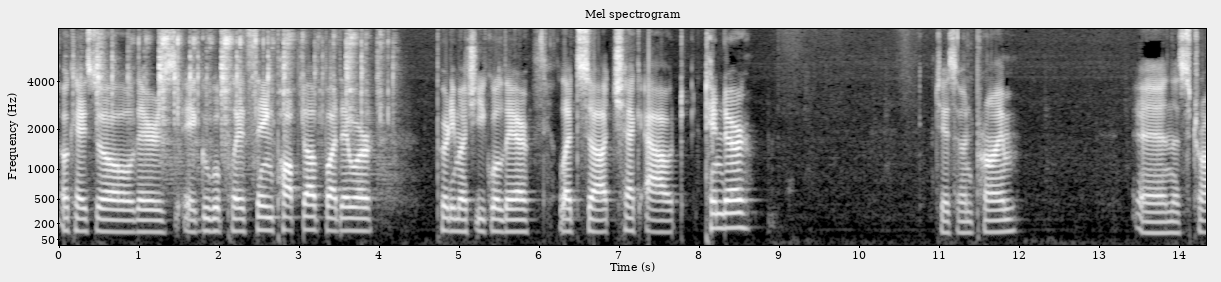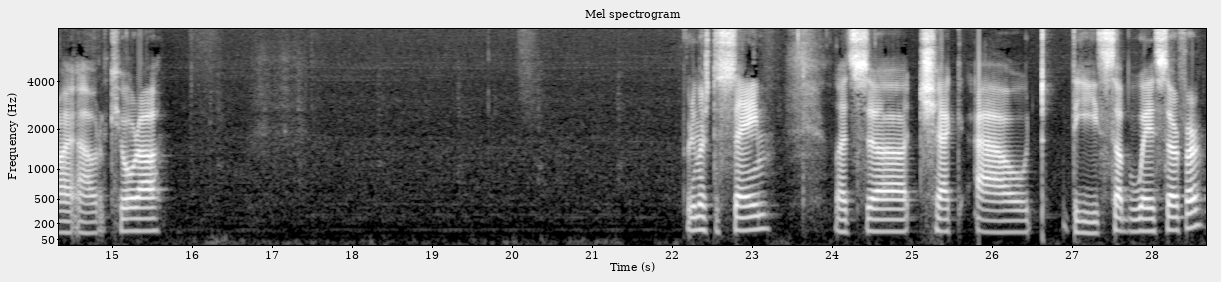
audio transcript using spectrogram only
Okay, so there's a Google Play thing popped up, but they were pretty much equal there. Let's uh, check out Tinder, J7 Prime, and let's try out Quora. Pretty much the same. Let's uh, check out the Subway Surfer.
